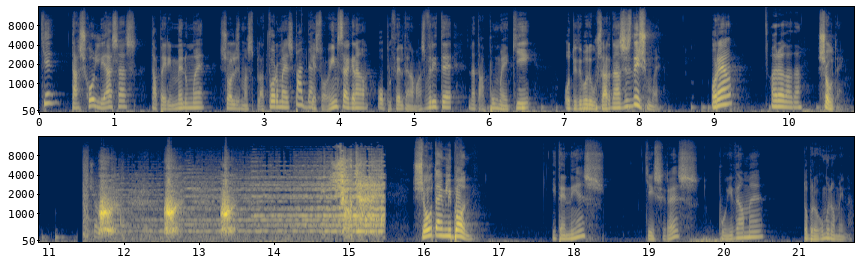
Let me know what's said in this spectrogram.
Και τα σχόλιά σας τα περιμένουμε σε όλες μας τις πλατφόρμες Πάντα. και στο Instagram, όπου θέλετε να μας βρείτε, να τα πούμε εκεί, οτιδήποτε γουστάρετε να συζητήσουμε. Ωραία, Ωραιότατα. showtime. Showtime λοιπόν. Οι ταινίες και οι σειρές που είδαμε τον προηγούμενο μήνα.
